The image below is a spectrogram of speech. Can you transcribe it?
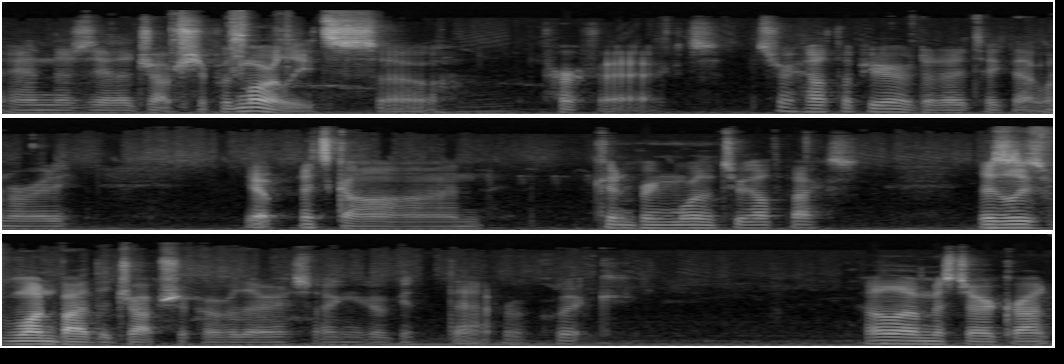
And there's the other dropship with more elites, so perfect. Is there health up here, or did I take that one already? Yep, it's gone. Couldn't bring more than two health packs. There's at least one by the dropship over there, so I can go get that real quick. Hello, Mr. Grunt.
